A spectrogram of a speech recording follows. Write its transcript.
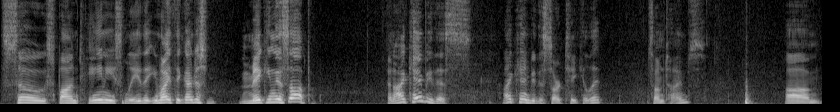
so spontaneously that you might think I'm just making this up, and I can be this. I can be this articulate sometimes, um,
